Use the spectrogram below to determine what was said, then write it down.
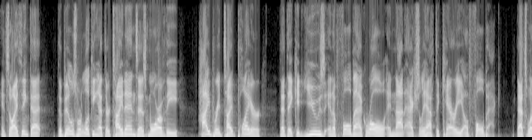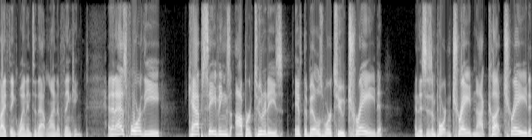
And so I think that the Bills were looking at their tight ends as more of the hybrid type player that they could use in a fullback role and not actually have to carry a fullback. That's what I think went into that line of thinking. And then as for the cap savings opportunities if the Bills were to trade, and this is important trade, not cut, trade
